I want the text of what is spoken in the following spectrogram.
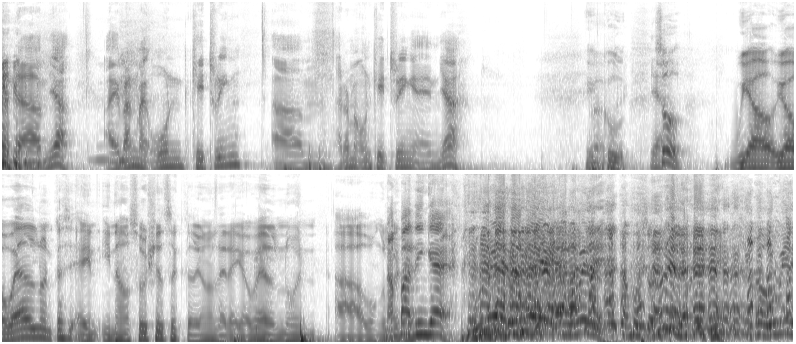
and um, yeah I run my own catering um, I run my own catering and yeah cool Yeah. so we are we are well known because in, in our social circle you know that you're well known uh உங்களோட நம்பாதீங்க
